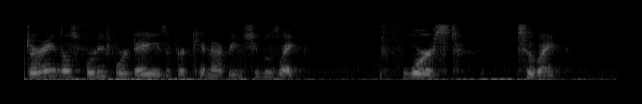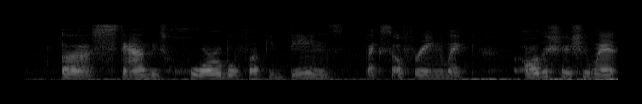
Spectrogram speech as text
during those 44 days of her kidnapping, she was like forced to like uh stand these horrible fucking things, like suffering, like all the shit she went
